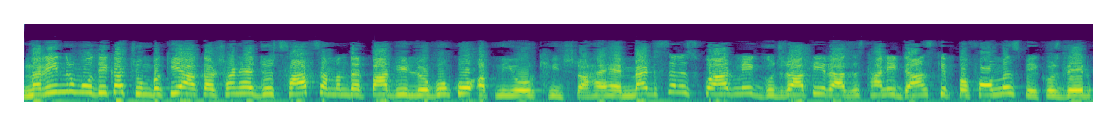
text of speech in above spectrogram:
Narendra Modi का चुंबकीय आकर्षण है जो सात समंदर पार भी लोगों को अपनी ओर खींच रहा है। मेडिसन स्क्वायर में गुजराती राजस्थानी डांस के परफॉर्मेंस भी कुछ देर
